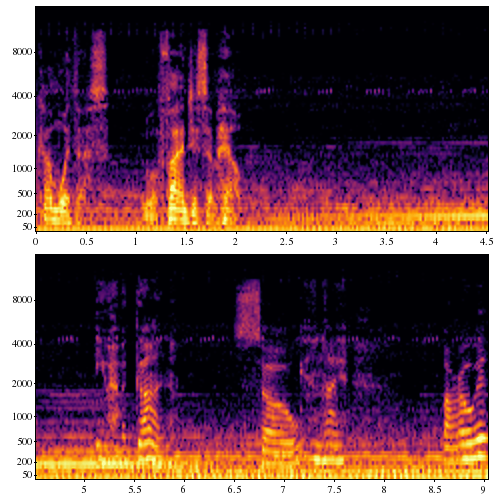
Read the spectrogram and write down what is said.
Come with us, and we'll find you some help. You have a gun. So, Can I borrow it?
